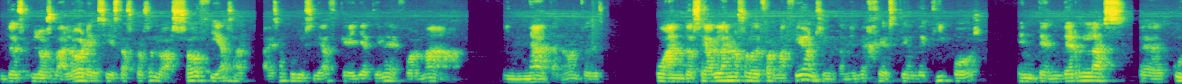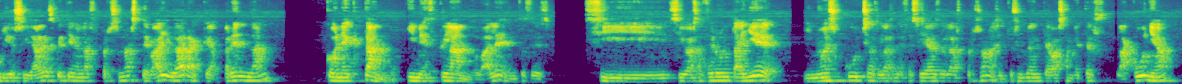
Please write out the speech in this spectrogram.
Entonces, los valores y estas cosas lo asocias a, esa curiosidad que ella tiene de forma innata, ¿no? Entonces, cuando se habla no solo de formación, sino también de gestión de equipos, entender las eh, curiosidades que tienen las personas te va a ayudar a que aprendan conectando y mezclando, ¿vale? Entonces, si, si vas a hacer un taller y no escuchas las necesidades de las personas y tú simplemente vas a meter la cuña,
